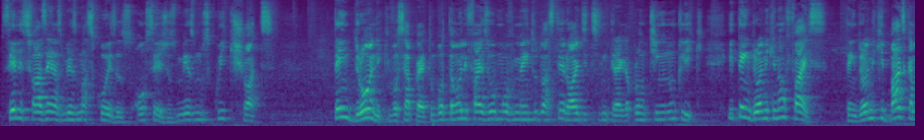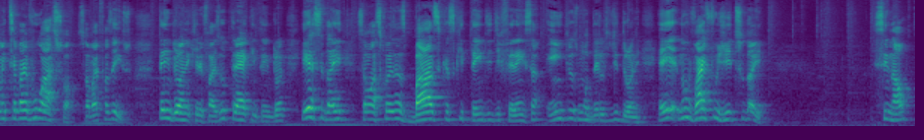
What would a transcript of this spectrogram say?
se eles fazem as mesmas coisas, ou seja, os mesmos quick shots. Tem drone que você aperta um botão, ele faz o movimento do asteroide e te entrega prontinho num clique. E tem drone que não faz. Tem drone que basicamente você vai voar só, só vai fazer isso. Tem drone que ele faz o tracking, tem drone. Esse daí são as coisas básicas que tem de diferença entre os modelos de drone. E não vai fugir disso daí. Sinal,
